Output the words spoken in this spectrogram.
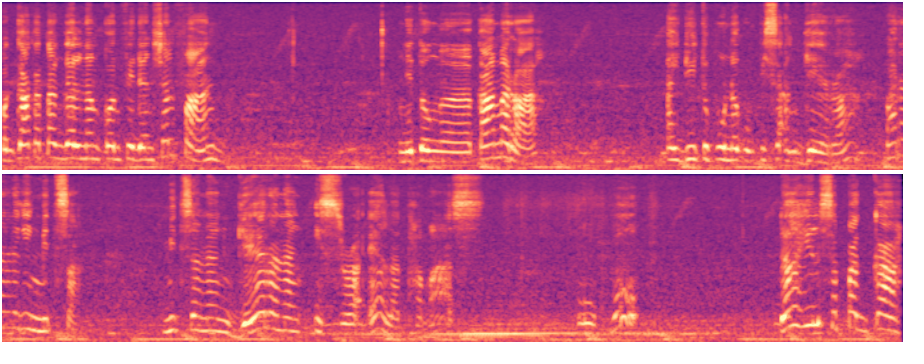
pagkakatanggal ng confidential fund nitong ah, kamera, ay dito po nag-umpisa ang gera. Parang naging mitsa. Mitsa ng gera ng Israel at Hamas. Opo. Dahil sa pagka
